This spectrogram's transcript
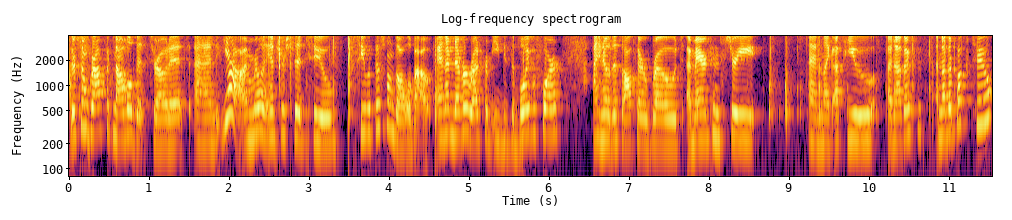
there's some graphic novel bits throughout it. And yeah, I'm really interested to see what this one's all about. And I've never read from Ibi Zoboi before. I know this author wrote American Street and like a few, another, another book too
